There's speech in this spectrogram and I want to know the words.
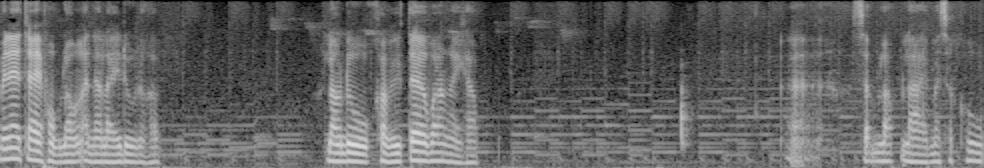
ไม่แน่ใจผมลองอนอะไรดูนะครับ ลองดูคอมพิวเตอร์ว่าไงครับสำหรับลายมาสักครู่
